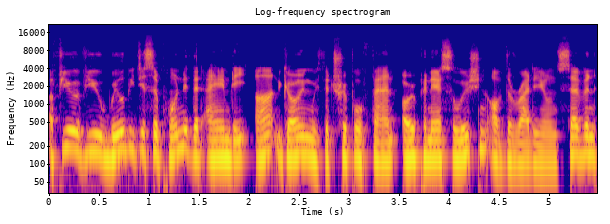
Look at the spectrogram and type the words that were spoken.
A few of you will be disappointed that AMD aren't going with the triple fan open air solution of the Radeon 7,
